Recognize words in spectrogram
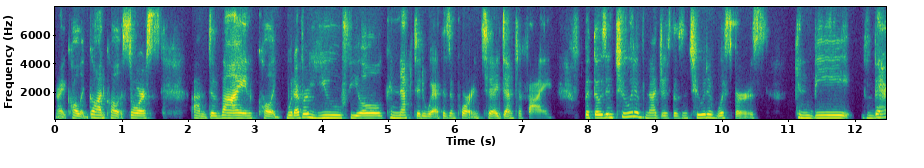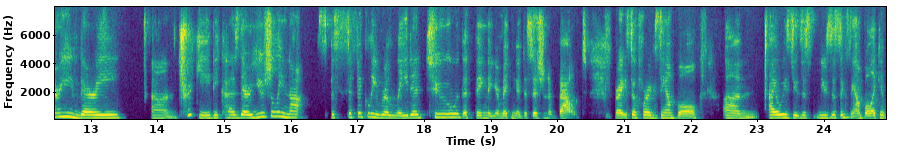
right? Call it God, call it source, um, divine, calling, whatever you feel connected with is important to identify. But those intuitive nudges, those intuitive whispers can be very, very um, tricky because they're usually not specifically related to the thing that you're making a decision about, right? So, for example, um, I always use this use this example. Like if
